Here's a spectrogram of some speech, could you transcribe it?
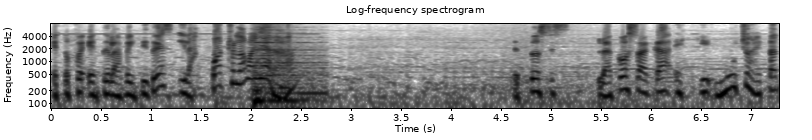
esto fue entre las 23 y las 4 de la mañana. Entonces, la cosa acá es que muchos están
